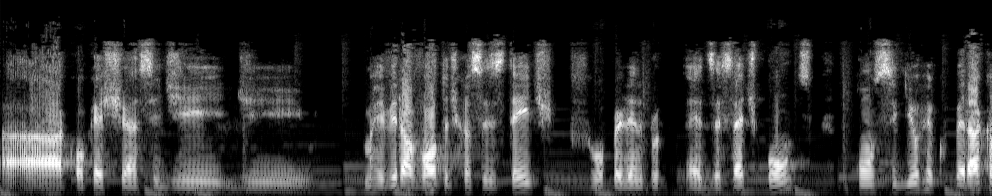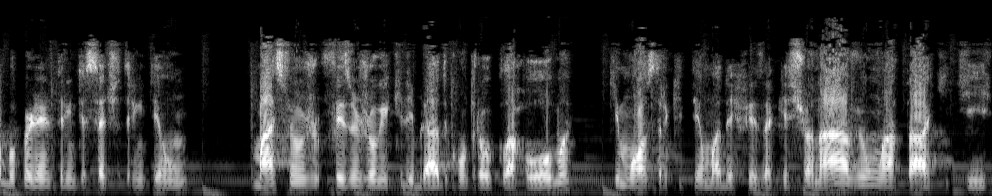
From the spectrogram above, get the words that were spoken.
a, qualquer chance de, de uma reviravolta de Kansas State, ficou perdendo por é, 17 pontos, conseguiu recuperar, acabou perdendo 37 a 31, mas um, fez um jogo equilibrado contra o Oklahoma, que mostra que tem uma defesa questionável, um ataque que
